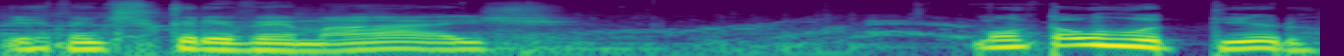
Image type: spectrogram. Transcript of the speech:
De repente escrever mais. Montar um roteiro.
